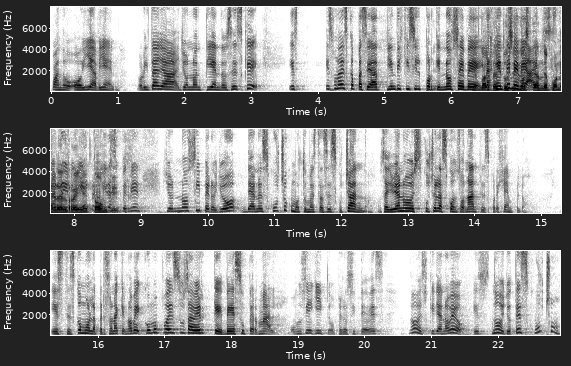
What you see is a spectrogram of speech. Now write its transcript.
cuando oía bien. Ahorita ya yo no entiendo. es que es, es una discapacidad bien difícil porque no se ve. la gente me ve. Te han de poner el reggaetón. mira, bien. Yo no, sí, pero yo ya no escucho como tú me estás escuchando. O sea, yo ya no escucho las consonantes, por ejemplo. Este es como la persona que no ve. ¿Cómo puedes tú saber que ves súper mal? O un cieguito, pero si te ves no, es que ya no veo. Es, no, yo te escucho,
